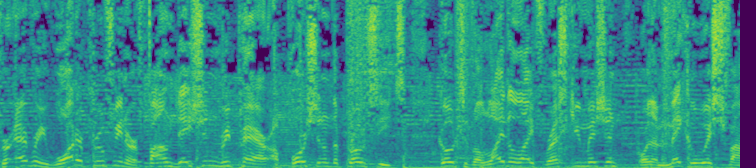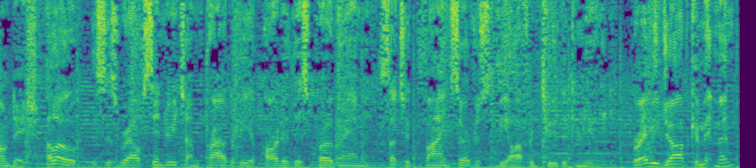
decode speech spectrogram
For every waterproofing or foundation repair, a portion of the proceeds go to the Light of Life Rescue Mission or the Make-A-Wish Foundation. Hello, this is Ralph Cindrich. I'm proud to be a part of this program and such a fine service to be offered to the community. For every job commitment,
